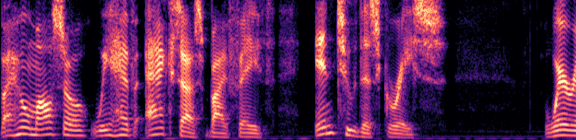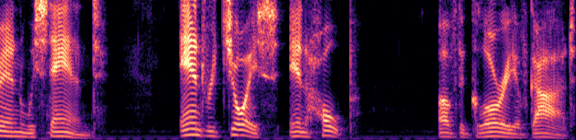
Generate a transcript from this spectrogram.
by whom also we have access by faith into this grace, wherein we stand, and rejoice in hope of the glory of God.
